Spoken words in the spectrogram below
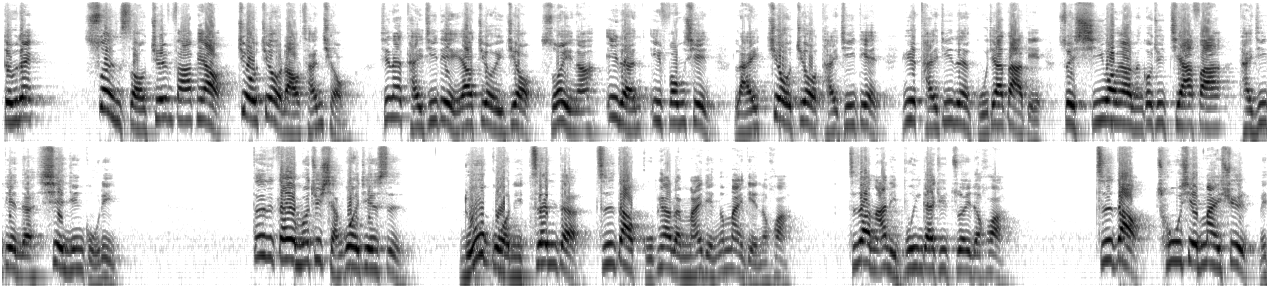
对不对？顺手捐发票救救老残穷。现在台积电也要救一救，所以呢，一人一封信来救救台积电。因为台积电的股价大跌，所以希望要能够去加发台积电的现金股利。但是大家有没有去想过一件事？如果你真的知道股票的买点跟卖点的话，知道哪里不应该去追的话，知道出现卖讯，你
